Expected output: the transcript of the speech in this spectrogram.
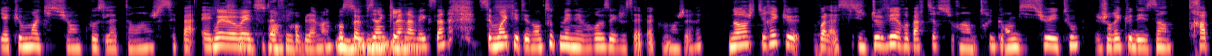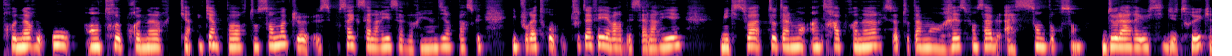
il y a que moi qui suis en cause là-dedans. Hein. Je sais pas elle ouais, qui ouais, tout un problème. Hein. Qu'on soit bien clair avec ça. C'est moi qui étais dans toutes mes névroses et que je savais pas comment gérer. Non, je dirais que voilà, si je devais repartir sur un truc ambitieux et tout, j'aurais que des intrapreneurs ou entrepreneurs, qu'importe. On s'en moque. C'est pour ça que salarié, ça veut rien dire parce que il pourrait tout à fait y avoir des salariés, mais qui soient totalement intrapreneurs, qui soient totalement responsables à 100% de la réussite du truc.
